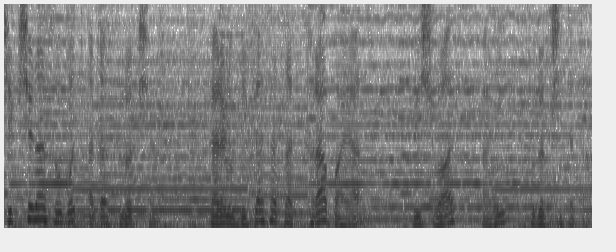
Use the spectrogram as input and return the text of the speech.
शिक्षणासोबत आता सुरक्षा कारण विकासाचा खरा पाया विश्वास आणि सुरक्षितता.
